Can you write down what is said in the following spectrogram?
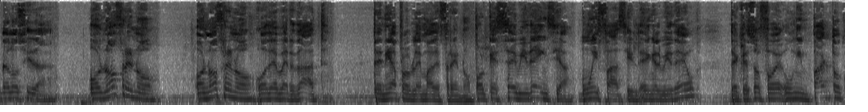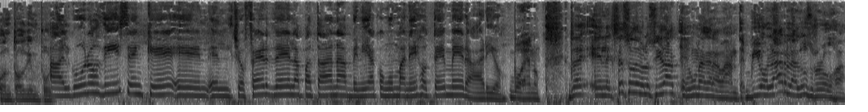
velocidad, o no frenó, o no frenó, o de verdad tenía problema de freno, porque se evidencia muy fácil en el video de que eso fue un impacto con todo impulso. Algunos dicen que el, el chofer de la patana venía con un manejo temerario. Bueno, entonces el exceso de velocidad es un agravante. Violar la luz roja,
